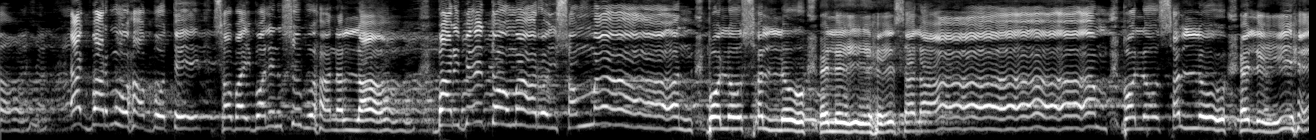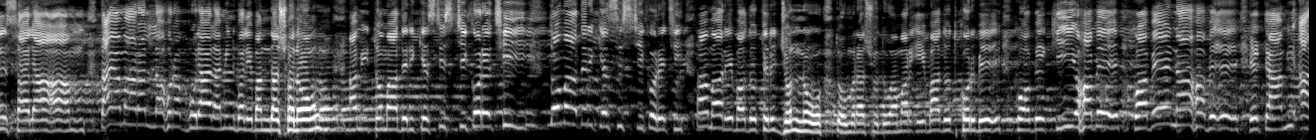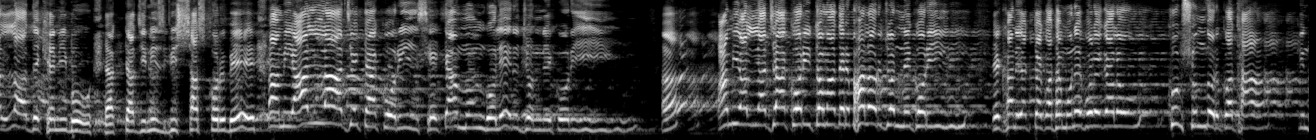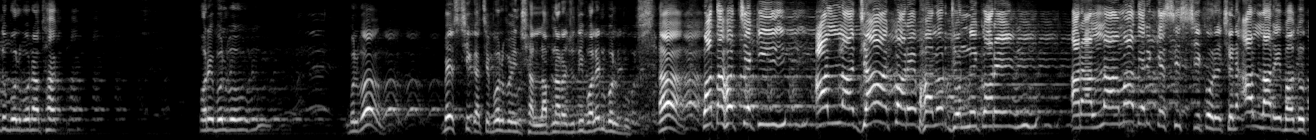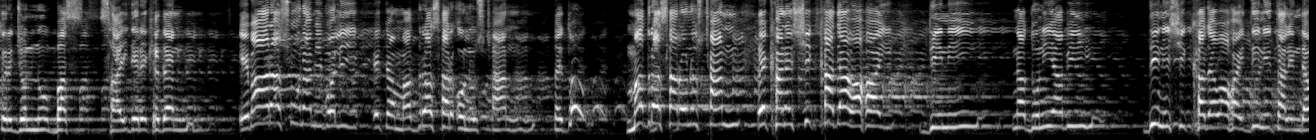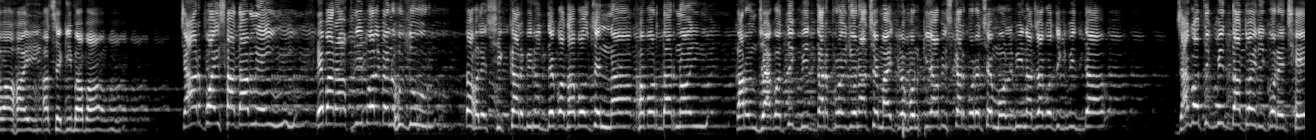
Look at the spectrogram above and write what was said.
একবার মোহাব্বতে সবাই বলেন সুবহান আল্লাহ বাড়বে তোমার ওই সম্মান। বলো, সল্লু হে সালাম। বলো, সল্লু হে সালাম। তাই রাব্বুল আলামিন বলে, বান্দা, শোনো, আমি তোমাদেরকে সৃষ্টি করেছি, তোমাদেরকে সৃষ্টি করেছি আমার ইবাদতের জন্য। তোমরা শুধু আমার ইবাদত করবে, কবে কি হবে, কবে না হবে, এটা আমি আল্লাহ দেখে নিব। একটা জিনিস বিশ্বাস করবে, আমি আল্লাহ যেটা করি, সেটা মঙ্গলের জন্য করি? আমি আল্লাহ যা করি, তোমাদের ভালোর জন্য করি। এখানে একটা কথা মনে পড়ে গেল। খুব সুন্দর কথা, কিন্তু বলব না, থাক। পরে বলব। বলব? বেশ, ঠিক আছে, বলব ইনশাল্লাহ। আপনারা যদি বলেন, বলব। হ্যাঁ কথা হচ্ছে কি, আল্লাহ যা করে ভালোর জন্য করে আর আল্লাহ আমাদেরকে সৃষ্টি করেছেন আল্লাহর ইবাদতের জন্য। বাস, সাইডে রেখে দেন। এবার আসুন, আমি বলি, এটা মাদ্রাসার অনুষ্ঠান, তাই তো? মাদ্রাসার অনুষ্ঠান, এখানে শিক্ষা দেওয়া হয় দিনই না দুনিয়াবি? দিনই শিক্ষা দেওয়া হয়, দিনই তালিম দেওয়া হয়। আছে কি বাবা? চার পয়সা দাম নেই। এবার আপনি বলবেন, হুজুর, তাহলে শিক্ষার বিরুদ্ধে কথা বলছেন না, খবরদার নয় কারণ জাগতিক বিদ্যার প্রয়োজন আছে, মাইক্রোফোন কি আবিষ্কার করেছে? মলবি না জাগতিক বিদ্যা? জাগতিক বিদ্যা তৈরি করেছে।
